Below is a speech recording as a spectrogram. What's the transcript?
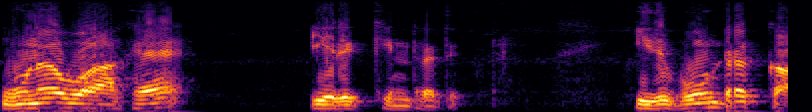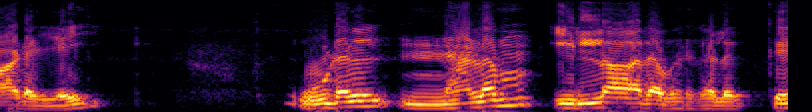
உணவாக இருக்கின்றது. இது போன்ற காடையை உடல் நலம் இல்லாதவர்களுக்கு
